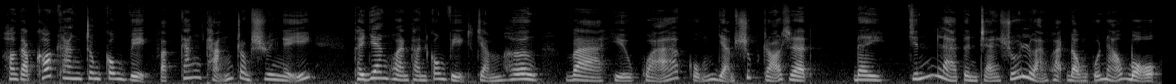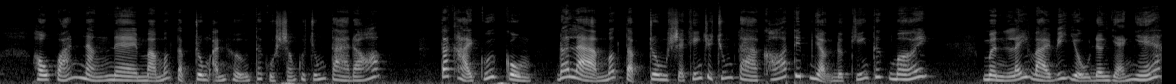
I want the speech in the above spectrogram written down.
Họ gặp khó khăn trong công việc và căng thẳng trong suy nghĩ, thời gian hoàn thành công việc chậm hơn và hiệu quả cũng giảm sút rõ rệt. Đây chính là tình trạng rối loạn hoạt động của não bộ, hậu quả nặng nề mà mất tập trung ảnh hưởng tới cuộc sống của chúng ta đó. Tác hại cuối cùng đó là mất tập trung sẽ khiến cho chúng ta khó tiếp nhận được kiến thức mới. Mình lấy vài ví dụ đơn giản nhé.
